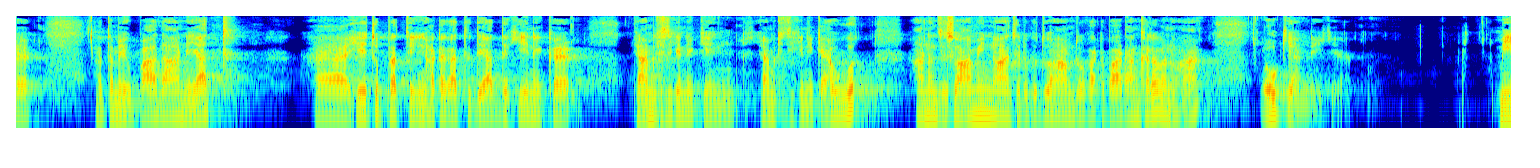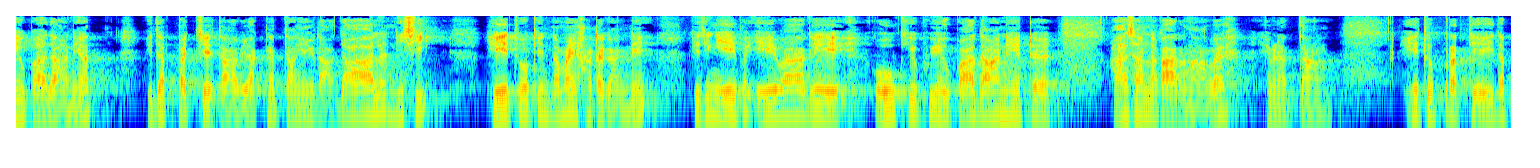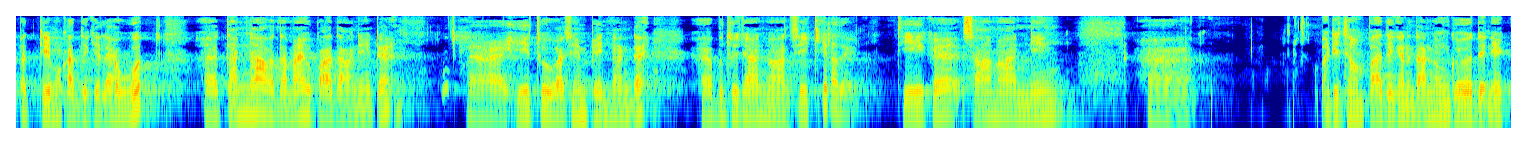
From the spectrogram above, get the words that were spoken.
නැත්නම් මේ උපාදානයත් හේතු ප්‍රත්‍යයෙන් හටගත්ත දෙයක්ද කියන එක යම් කිසි කෙනෙක්ගෙන් යම් කිසි කෙනෙක් ඇහුවොත් ආනන්ද ස්වාමීන් වහන්සේට බුදුහාමුදුර කටපාඩම් කරනවා ඔව් කියන්නේ කියලා. මේ උපාදානයත් ඉදප්පච්චේතාවයක් නැත්නම් ඒකට අදාළ නිසි හේතුවකින් තමයි හටගන්නේ. ඉතින් ඒ ඒ වාගේ ඔව් කියපු මේ උපාදානයේට ආසන්න කාරණාව එහෙම නැත්නම් හේතු ප්‍රත්‍ය ඉදප්පත්‍ය මොකද්ද කියලා ඇහුවොත් තණ්හාව තමයි උපාදානයේට හේතු වශයෙන් පෙන්වන්න බුදුජාන් වහන්සේ කියලා දෙන්නේ. ඒක සාමාන්‍යයෙන් පටිච්චසමුපාදය ගැන දන්න උඟ දෙනෙක්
